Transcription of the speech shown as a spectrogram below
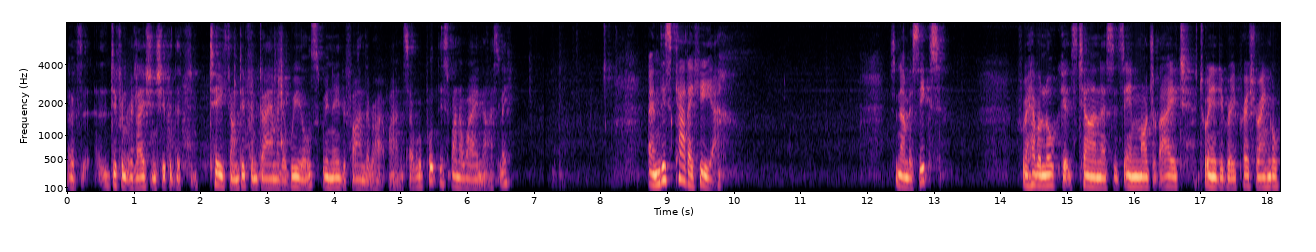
of the different relationship of the teeth on different diameter wheels we need to find the right one so we'll put this one away nicely and this cutter here is number six. If we have a look, it's telling us it's M module 8, 20 degree pressure angle.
